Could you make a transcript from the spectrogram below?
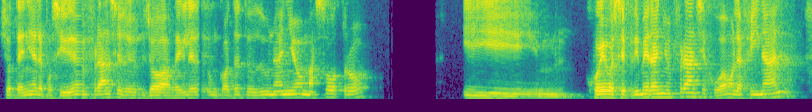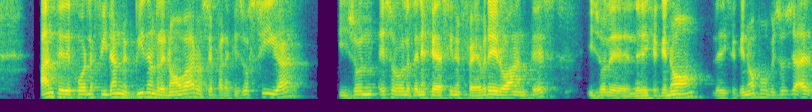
yo tenía la posibilidad en Francia, yo, arreglé un contrato de un año más otro y mm, juego ese primer año en Francia, jugamos la final. Antes de jugar la final me piden renovar, o sea, para que yo siga, y yo eso lo tenías que decir en febrero antes, y yo le, le, dije que no, le dije que no porque yo ya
